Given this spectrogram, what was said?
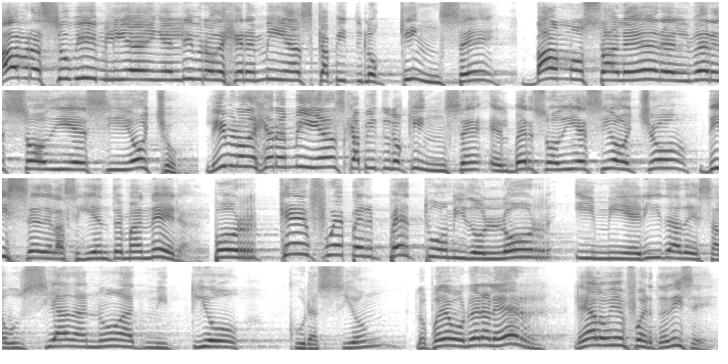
Abra su Biblia en el libro de Jeremías capítulo 15. Vamos a leer el verso 18. Libro de Jeremías capítulo 15, el verso 18 dice de la siguiente manera. ¿Por qué fue perpetuo mi dolor y mi herida desahuciada no admitió curación? ¿Lo puede volver a leer? Léalo bien fuerte. Dice,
